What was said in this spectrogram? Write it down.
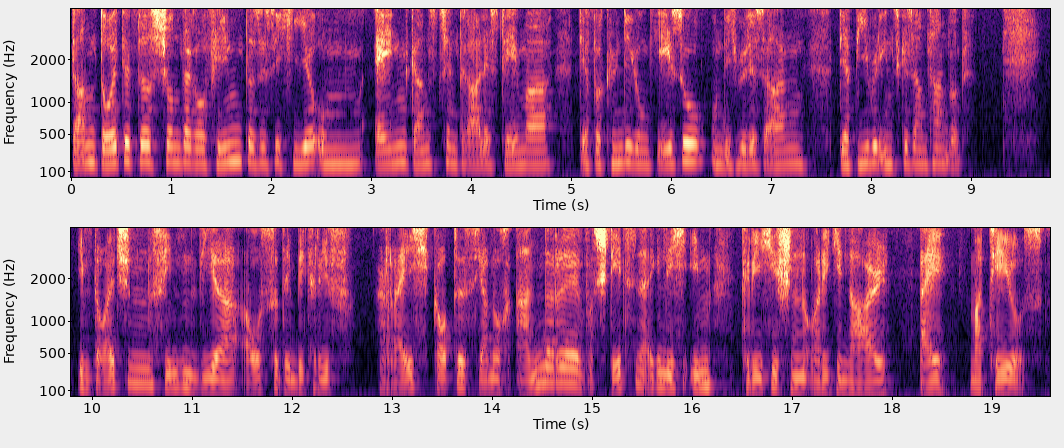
dann deutet das schon darauf hin, dass es sich hier um ein ganz zentrales Thema der Verkündigung Jesu und ich würde sagen der Bibel insgesamt handelt. Im Deutschen finden wir außer dem Begriff Reich Gottes ja noch andere. Was steht denn eigentlich im griechischen Original bei Matthäus?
